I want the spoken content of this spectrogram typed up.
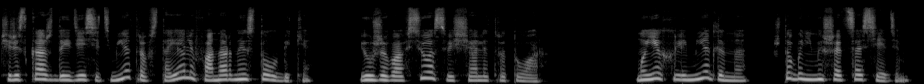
Через каждые десять метров стояли фонарные столбики и уже вовсю освещали тротуар. Мы ехали медленно, чтобы не мешать соседям.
